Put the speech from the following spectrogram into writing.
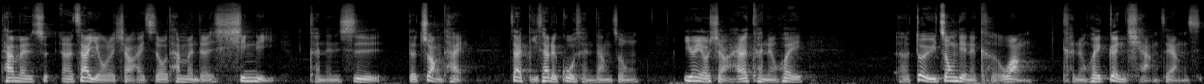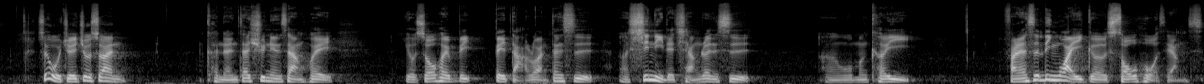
他们是呃在有了小孩之后，他们的心理可能是的状态，在比赛的过程当中，因为有小孩，可能会呃对于终点的渴望可能会更强。这样子。所以我觉得，就算可能在训练上会有时候会被被打乱，但是呃，心理的强韧是呃，我们可以反而是另外一个收获这样子。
